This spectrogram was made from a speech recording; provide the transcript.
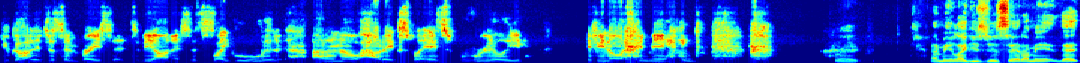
you got to just embrace it to be honest. It's like lit- i don't know how to explain. It's really if you know what i mean. Right. I mean like you just said i mean that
